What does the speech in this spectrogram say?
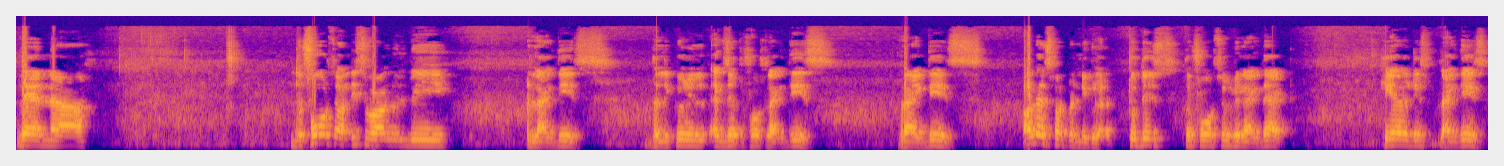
Then uh, the force on this wall will be like this the liquid will exert force like this like this always perpendicular to this the force will be like that. Here it is like this.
